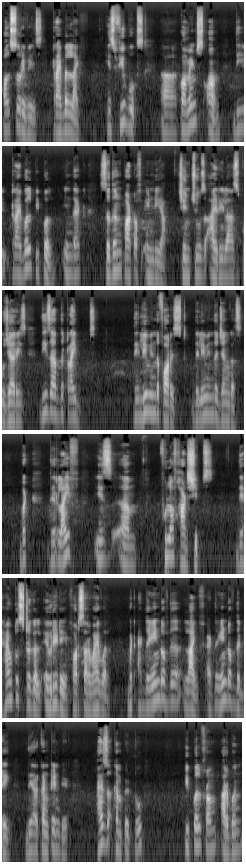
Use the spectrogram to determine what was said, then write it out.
also reveals tribal life. His few books uh, comments on the tribal people in that southern part of India, Chenchus, Airelas, Pujaris. These are the tribes. They live in the forest. They live in the jungles, but their life is um, full of hardships they have to struggle every day for survival but at the end of the life at the end of the day they are contented as compared to people from urban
